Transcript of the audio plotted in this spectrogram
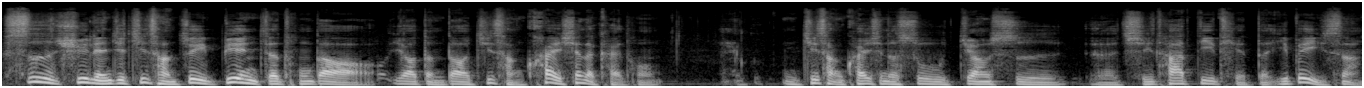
市区连接机场最便捷的通道要等到机场快线的开通。嗯，机场快线的速度将是呃其他地铁的一倍以上。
